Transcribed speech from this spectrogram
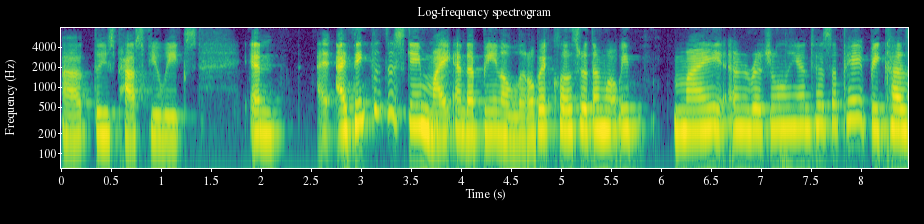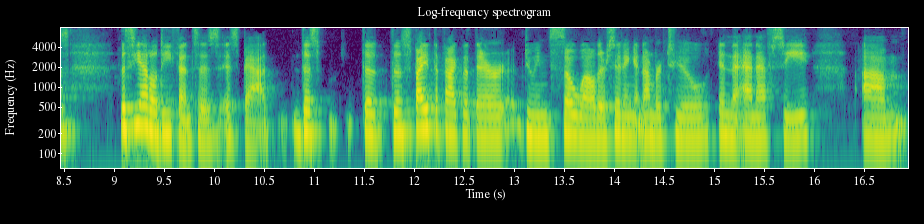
uh, these past few weeks, and I, think that this game might end up being a little bit closer than what we might originally anticipate because the Seattle defense is is bad. This the despite the fact that they're doing so well, they're sitting at number two in the NFC. Um,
